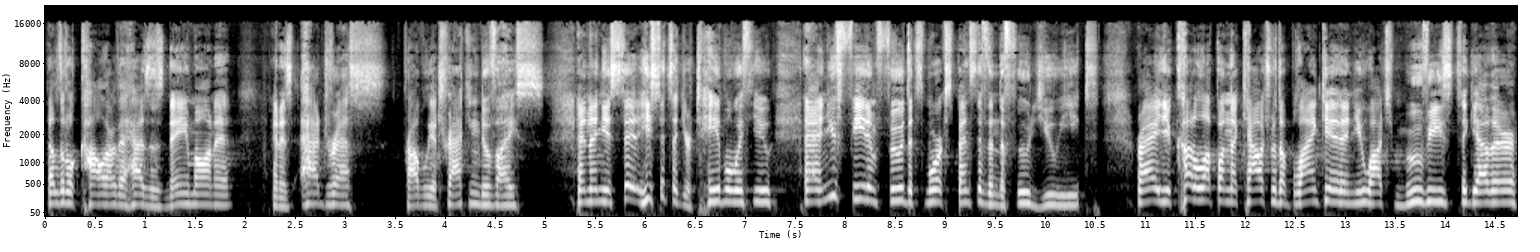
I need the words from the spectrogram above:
that little collar that has his name on it and his address, probably a tracking device. And then you sit, he sits at your table with you and you feed him food that's more expensive than the food you eat, right? You cuddle up on the couch with a blanket and you watch movies together,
